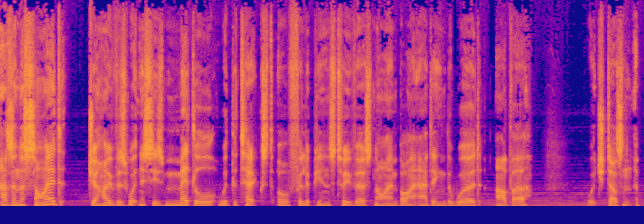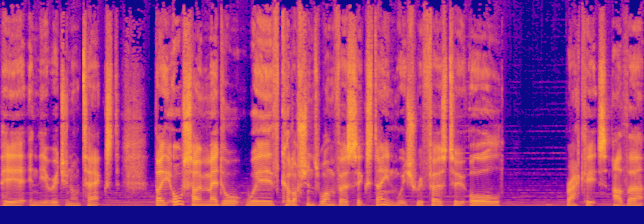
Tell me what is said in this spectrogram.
As an aside, Jehovah's Witnesses meddle with the text of Philippians 2, verse 9, by adding the word other which doesn't appear in the original text. They also meddle with Colossians 1 verse 16, which refers to all brackets other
